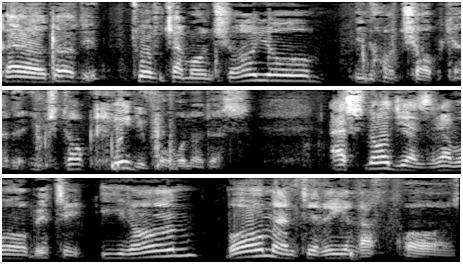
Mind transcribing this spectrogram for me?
قرارداد ترکمانچای و اینها چاپ کرده. این کتاب خیلی فوق است. اسنادی از روابط ایران با منطقه قفقاز.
